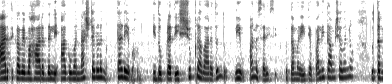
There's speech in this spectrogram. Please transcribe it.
ಆರ್ಥಿಕ ವ್ಯವಹಾರದಲ್ಲಿ ಆಗುವ ನಷ್ಟಗಳನ್ನು ತಡೆಯಬಹುದು. ಇದು ಪ್ರತಿ ಶುಕ್ರವಾರದಂದು ನೀವು ಅನುಸರಿಸಿ ಉತ್ತಮ ರೀತಿಯ ಫಲಿತಾಂಶವನ್ನು ಉತ್ತಮ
